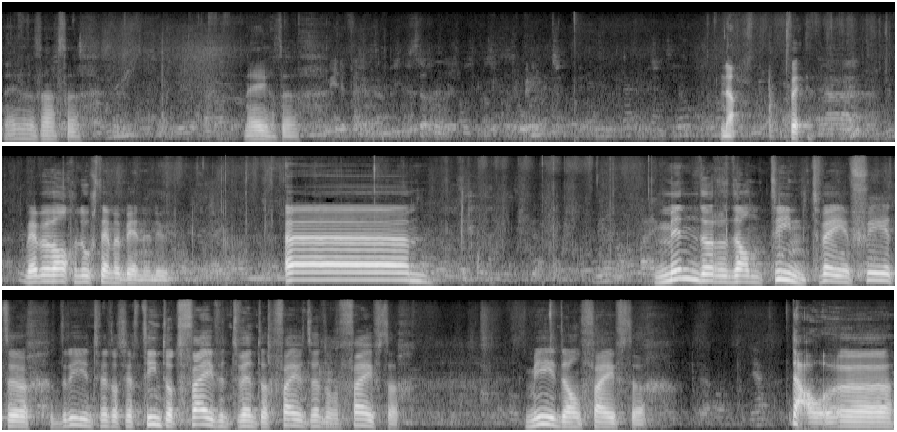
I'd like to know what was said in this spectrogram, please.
Negenentachtig. 90. Nou, twee. we hebben wel genoeg stemmen binnen nu. Ehm minder dan 10, 42, 23 zegt 10 tot 25, 25 tot 50. Meer dan 50. Nou, eh,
